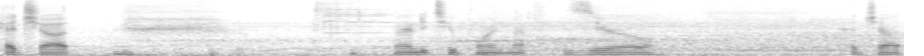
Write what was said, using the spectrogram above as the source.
Headshot. 92.0 headshot.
